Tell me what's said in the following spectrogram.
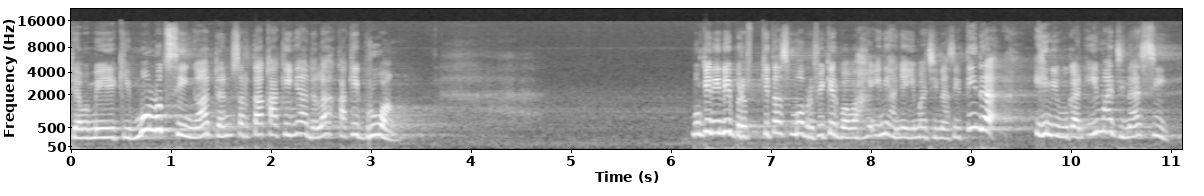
dia memiliki mulut singa dan serta kakinya adalah kaki beruang. Mungkin ini kita semua berpikir bahwa ini hanya imajinasi. Tidak, ini bukan imajinasi.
